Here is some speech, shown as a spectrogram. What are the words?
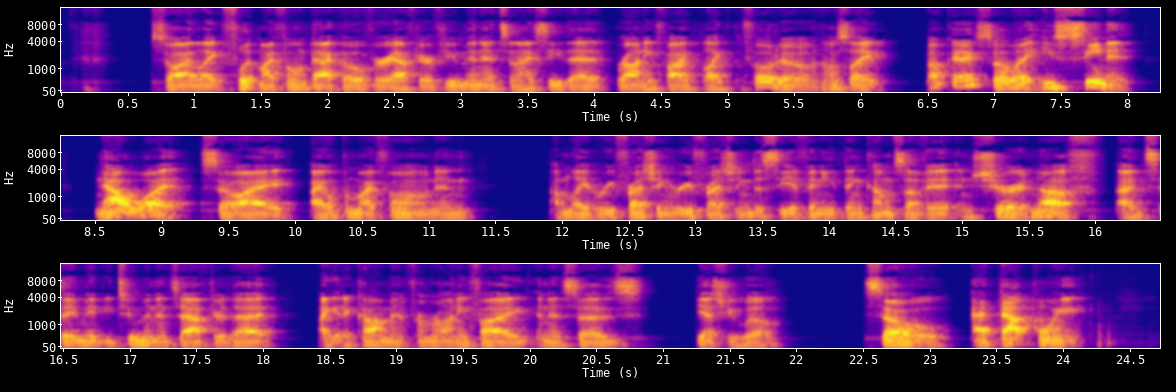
So I like flip my phone back over after a few minutes and I see that Ronnie Fieg liked the photo. And I was like, okay, so like he's seen it. Now what? So I I open my phone and I'm like refreshing, refreshing to see if anything comes of it. And sure enough, I'd say maybe two minutes after that, I get a comment from Ronnie Fieg and it says, Yes, you will. So at that point,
